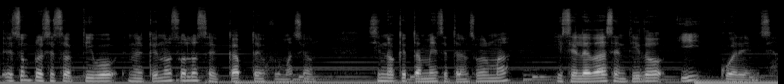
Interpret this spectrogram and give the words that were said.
Es un proceso activo en el que no solo se capta información, sino que también se transforma y se le da sentido y coherencia.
